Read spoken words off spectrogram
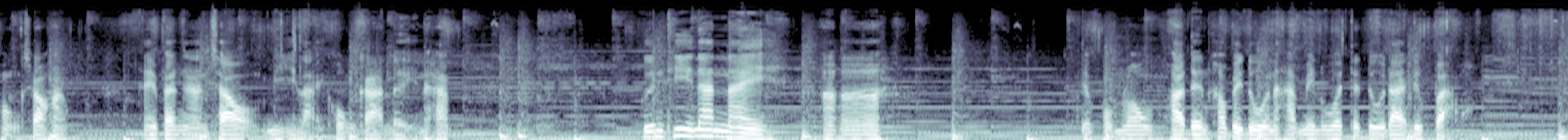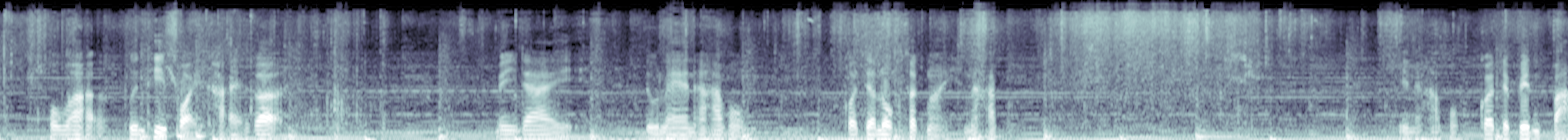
ห้องเช่าครับให้พนักงานเช่ามีหลายโครงการเลยนะครับ พื้นที่ด้านในอ่าเดี๋ยวผมลองพาเดินเข้าไปดูนะครับ ไม่รู้ว่าจะดูได้หรือเปล่า เพราะว่าพื้นที่ปล่อยขายก็ไม่ได้ ดูแลนะครับผมก็จะรกสักหน่อยนะครับ นี่นะครับผมก็จะเป็นป่า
